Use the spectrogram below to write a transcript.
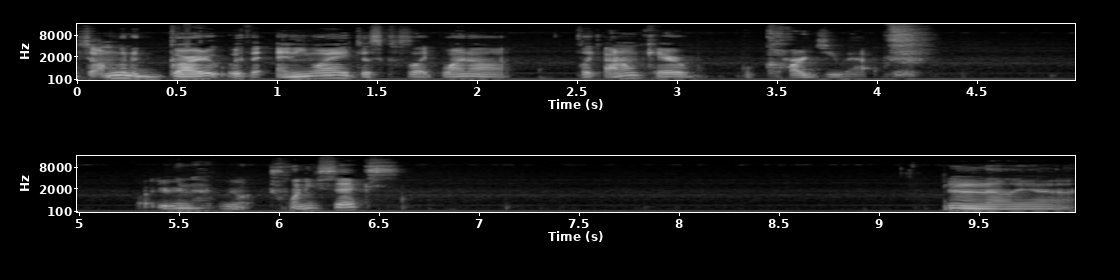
so I'm gonna guard it with it anyway, just because, like, why not? Like, I don't care what cards you have. what, you're gonna have, you know, 26? No, no, yeah.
